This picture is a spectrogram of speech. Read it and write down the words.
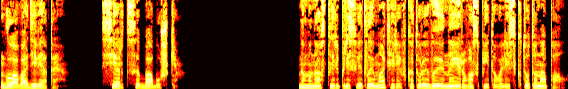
Глава девятая. Сердце бабушки. На монастырь Пресветлой Матери, в которой вы, Нейр, воспитывались, кто-то напал.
